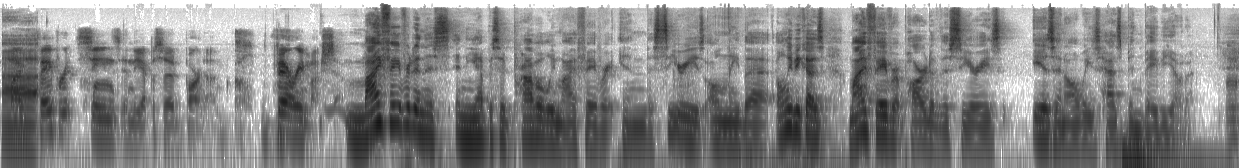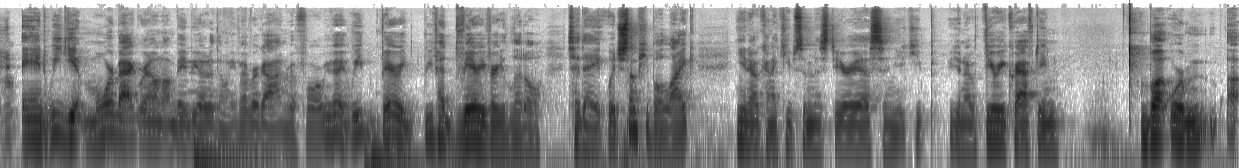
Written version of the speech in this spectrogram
My uh, favorite scenes in the episode, bar none. Very much so. My favorite in this in the episode, probably my favorite in the series, only the only because my favorite part of the series is and always has been Baby Yoda. Mm-hmm. And we get more background on Baby Yoda than we've ever gotten before. We've we very we've had very very little to date, which some people like. You know, kind of keeps them mysterious, and you keep you know theory crafting. But we're uh,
